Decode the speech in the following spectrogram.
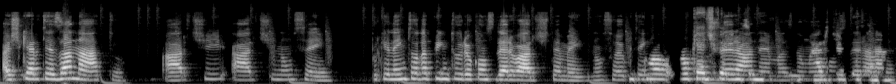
Acho que é artesanato. Arte, arte, não sei. Porque nem toda pintura eu considero arte também. Não sou eu que tenho qual, qual que é a diferença né? Mas não é considerada.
